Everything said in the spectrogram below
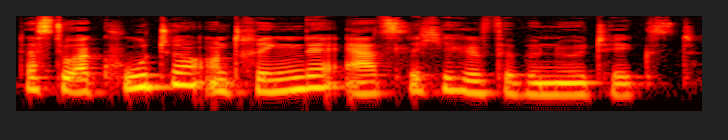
dass du akute und dringende ärztliche Hilfe benötigst.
